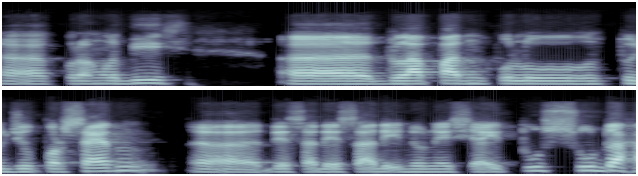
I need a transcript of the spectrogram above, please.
uh, kurang lebih uh, 87 persen uh, desa-desa di Indonesia itu sudah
